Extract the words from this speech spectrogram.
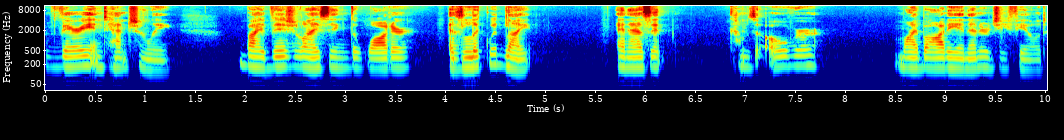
very intentionally by visualizing the water as liquid light and as it comes over my body and energy field,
